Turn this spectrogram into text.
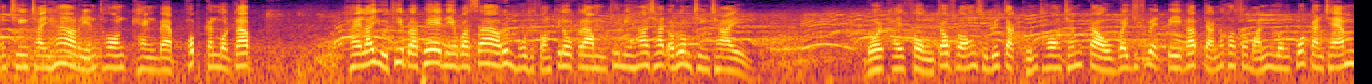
2 ชิงชัย 5 เหรียญทองแข่งแบบพบกันหมดครับ ไฮไลท์อยู่ที่ประเภทเนวาซ่ารุ่น 62 กิโลกรัมที่มี 5 ชาติร่วมชิงชัย โดยไทยส่งเจ้าฟรองสุริจักขุนทองแชมป์เก่าวัย 21 ปีครับ จากนครสวรรค์ลงป้องกันแชมป์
